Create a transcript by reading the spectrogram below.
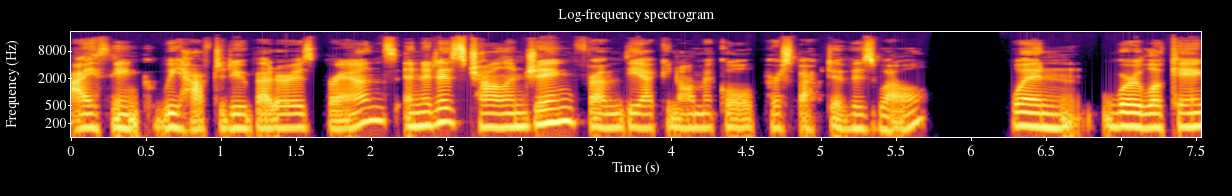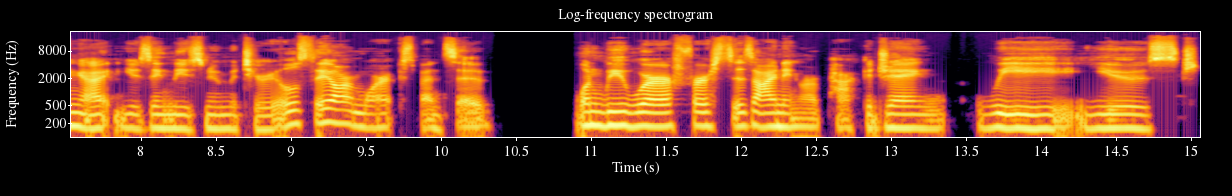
I think we have to do better as brands. And it is challenging from the economical perspective as well. When we're looking at using these new materials, they are more expensive. When we were first designing our packaging, we used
